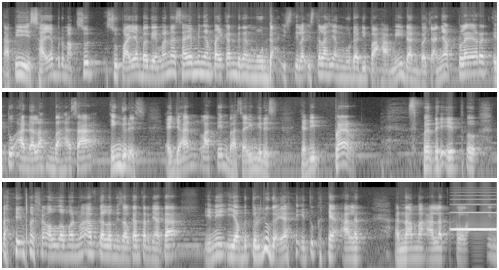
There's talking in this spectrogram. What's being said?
Tapi saya bermaksud supaya bagaimana saya menyampaikan dengan mudah istilah-istilah yang mudah dipahami dan bacanya pleret itu adalah bahasa Inggris, ejaan Latin bahasa Inggris. Jadi player seperti itu. Tapi masya Allah, mohon maaf kalau misalkan ternyata ini iya betul juga ya, itu kayak alat nama alat kelamin.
